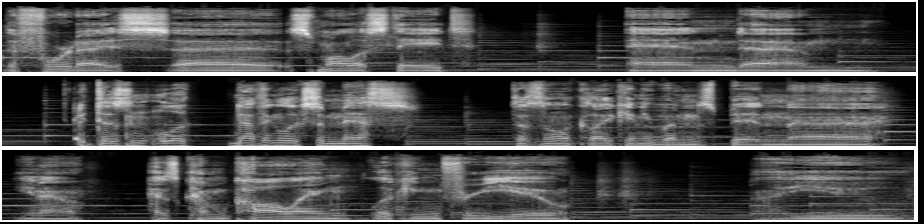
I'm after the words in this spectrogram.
the Fordyce uh, small estate, and um, it doesn't look. Nothing looks amiss. Doesn't look like anyone's been, uh, you know, has come calling looking for you. Uh, you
